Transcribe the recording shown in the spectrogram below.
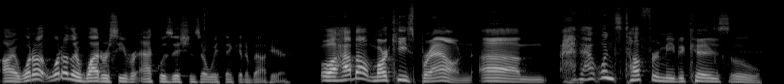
All right, what what other wide receiver acquisitions are we thinking about here? Well, how about Marquise Brown? Um, that one's tough for me because. Ooh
